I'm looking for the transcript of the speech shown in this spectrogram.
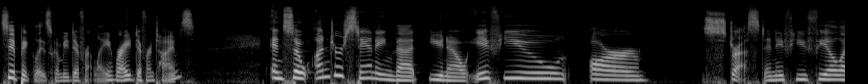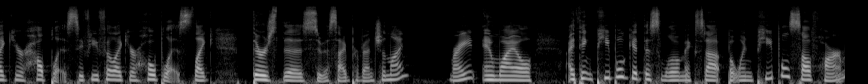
Typically, it's going to be differently, right? Different times. And so understanding that, you know, if you are stressed and if you feel like you're helpless, if you feel like you're hopeless, like there's the suicide prevention line, right? And while I think people get this a little mixed up, but when people self harm,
